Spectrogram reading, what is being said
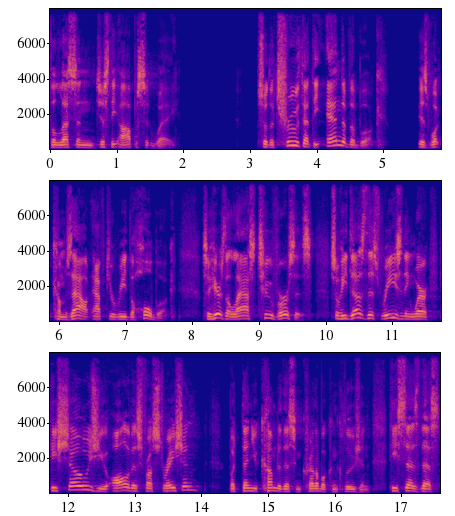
the lesson just the opposite way. So the truth at the end of the book is what comes out after you read the whole book. So here's the last two verses. So he does this reasoning where he shows you all of his frustration, but then you come to this incredible conclusion. He says this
